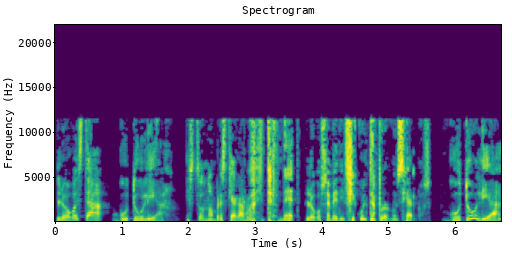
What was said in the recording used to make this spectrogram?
Luego está Gudulia estos nombres que agarro de internet, luego se me dificulta pronunciarlos. Gudulia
